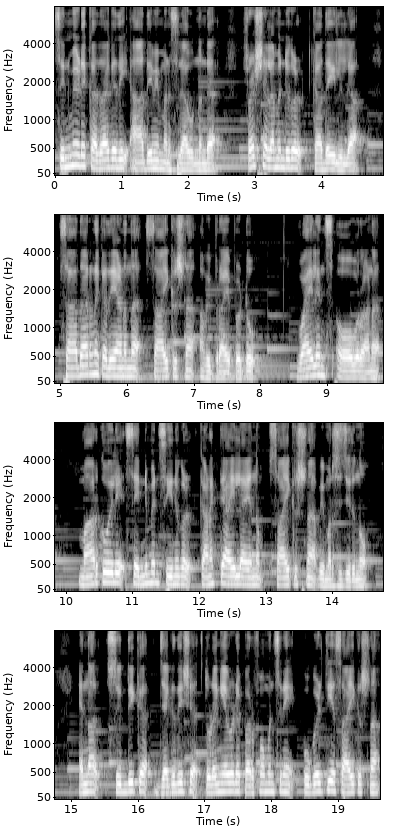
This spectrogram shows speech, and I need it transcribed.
സിനിമയുടെ കഥാഗതി ആദ്യമേ മനസ്സിലാകുന്നുണ്ട്. ഫ്രഷ് എലമെന്റുകൾ കഥയിലില്ല. സാധാരണ കഥയാണെന്ന് സായി കൃഷ്ണ അഭിപ്രായപ്പെട്ടു. വയലൻസ് ഓവറാണ് മാർക്കോയിലെ സെന്റിമെന്റ് സീനുകൾ കണക്റ്റ് ആയില്ല എന്നും സായി കൃഷ്ണ വിമർശിച്ചിരുന്നു. എന്നാൽ സിദ്ദിഖ് ജഗദീഷ് തുടങ്ങിയവരുടെ പെർഫോമൻസിനെ പുകഴ്ത്തിയ സായി കൃഷ്ണ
